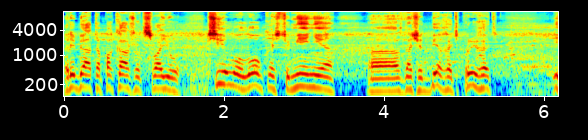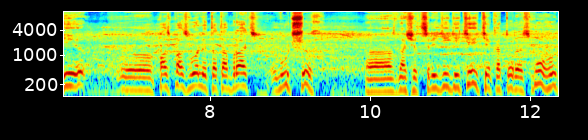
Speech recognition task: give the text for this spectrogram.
Ребята покажут свою силу, ловкость, умение – значит, бегать, прыгать и э, позволит отобрать лучших э, значит, среди детей, те, которые смогут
